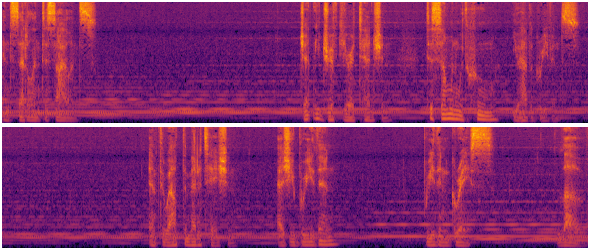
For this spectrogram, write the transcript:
and settle into silence, gently drift your attention to someone with whom you have a grievance. And throughout the meditation, as you breathe in, breathe in grace, love,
